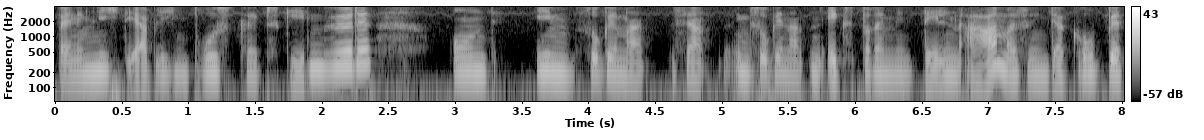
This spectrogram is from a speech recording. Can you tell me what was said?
bei einem nicht erblichen Brustkrebs geben würde. Und im sogenannten, im sogenannten experimentellen Arm, also in der Gruppe,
